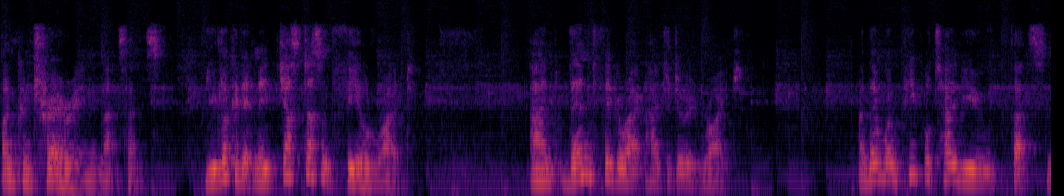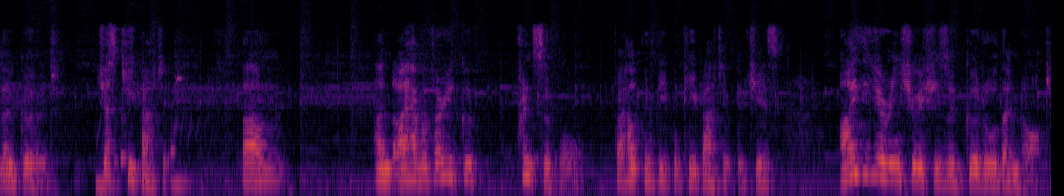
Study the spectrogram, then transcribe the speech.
I'm contrarian in that sense. You look at it and it just doesn't feel right. And then figure out how to do it right. And then when people tell you that's no good, just keep at it. Um, and I have a very good principle for helping people keep at it, which is either your intuitions are good or they're not.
